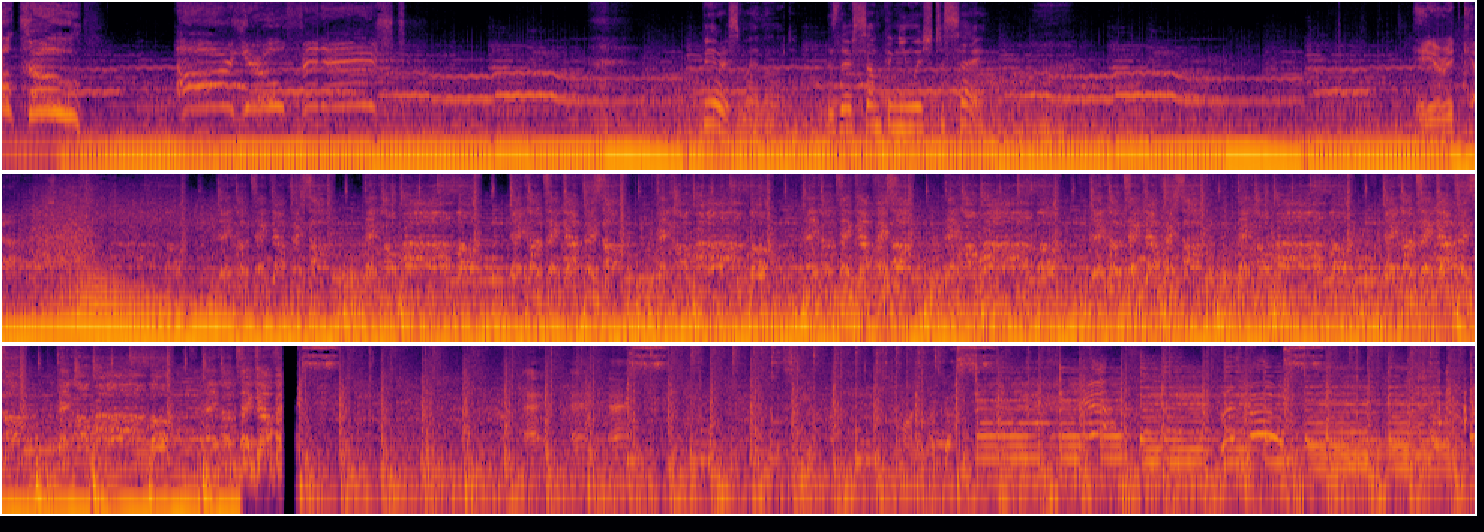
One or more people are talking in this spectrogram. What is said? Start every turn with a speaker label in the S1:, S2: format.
S1: Goku! Are you finished?
S2: Beerus, my lord, is there something you wish to say?
S1: Here it comes.
S3: Come on let's go. Yeah! Let's go!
